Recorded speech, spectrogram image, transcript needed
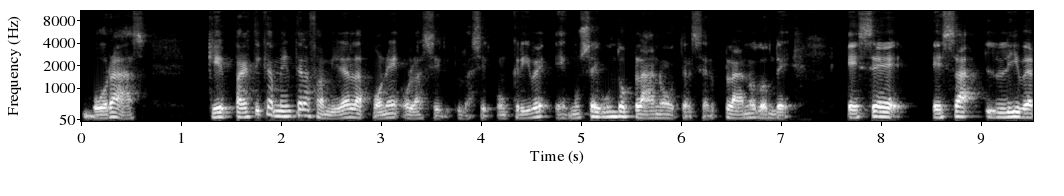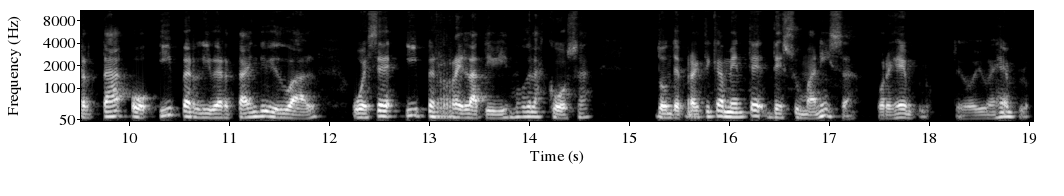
voraz, que prácticamente la familia la pone o la, la circunscribe en un segundo plano o tercer plano, donde ese, esa libertad o hiperlibertad individual o ese hiperrelativismo de las cosas, donde prácticamente deshumaniza. Por ejemplo, te doy un ejemplo.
